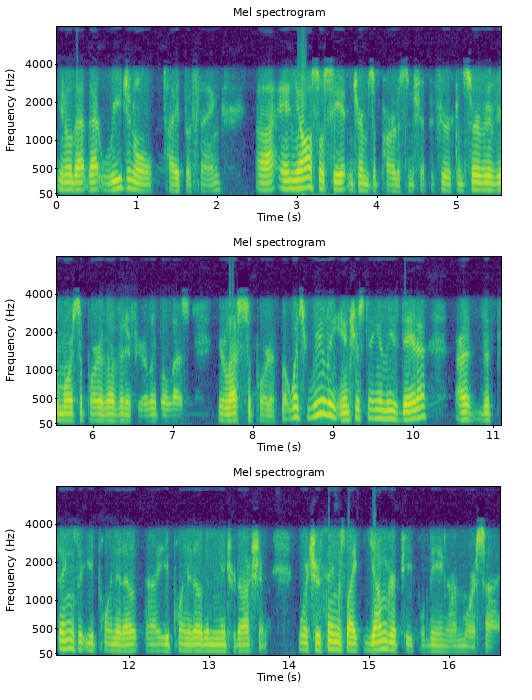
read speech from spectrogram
you know that that regional type of thing. Uh, and you also see it in terms of partisanship. If you're a conservative, you're more supportive of it. If you're a liberal, less you're less supportive. But what's really interesting in these data are the things that you pointed out. Uh, you pointed out in the introduction, which are things like younger people being on more side,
